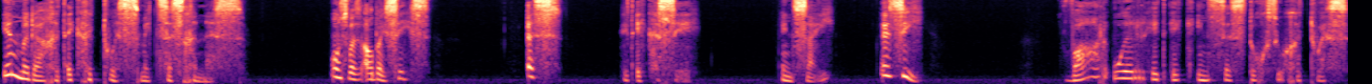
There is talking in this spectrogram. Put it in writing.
Een middag het ek getwis met sis genis. Ons was albei 6. Is het ek gesê. En sy is sy. Waaroor het ek en sis tog so getwis,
